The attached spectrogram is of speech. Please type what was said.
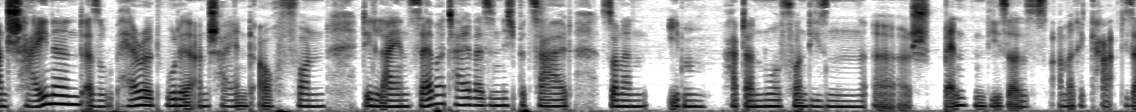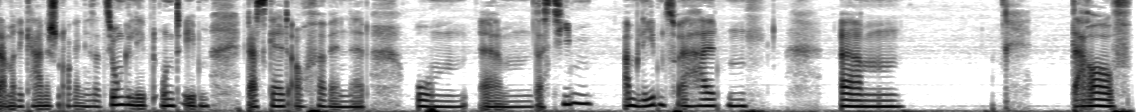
anscheinend, also Harold wurde anscheinend auch von den Lions selber teilweise nicht bezahlt, sondern eben hat dann nur von diesen äh, Spenden dieses Amerika dieser amerikanischen Organisation gelebt und eben das Geld auch verwendet, um ähm, das Team am Leben zu erhalten. Ähm, darauf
